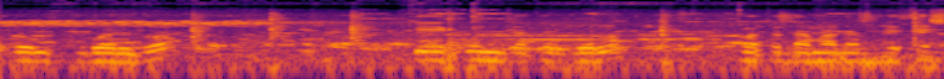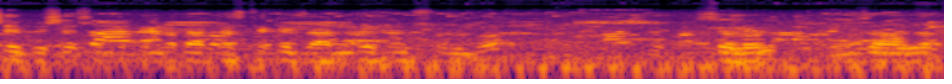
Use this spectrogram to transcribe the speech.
এবং বলব কে কোন জাতের গরু। কত দামাদাম হয়েছে সেই বিষয়ে সম্পর্কে আমরা তার কাছ থেকে জানব এবং শুনব। চলুন যাওয়া যাক।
